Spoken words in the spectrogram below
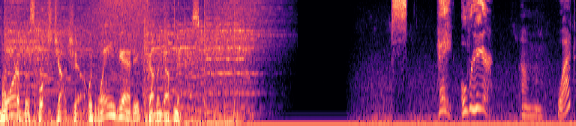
More of the Sports Joc Show with Wayne Gandy coming up next. Psst. Hey, over here. Um, what?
